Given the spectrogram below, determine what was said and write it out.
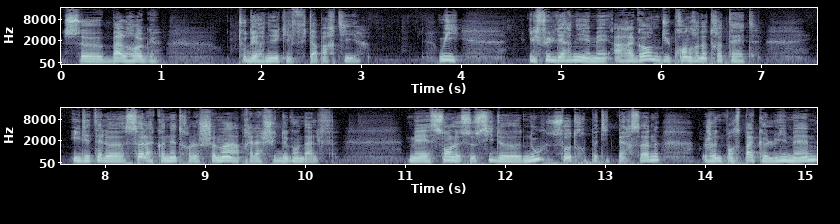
ce Balrog, tout dernier qu'il fut à partir. Oui, il fut le dernier, mais Aragorn dut prendre notre tête. Il était le seul à connaître le chemin après la chute de Gandalf. Mais sans le souci de nous, autres petites personnes, je ne pense pas que lui-même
